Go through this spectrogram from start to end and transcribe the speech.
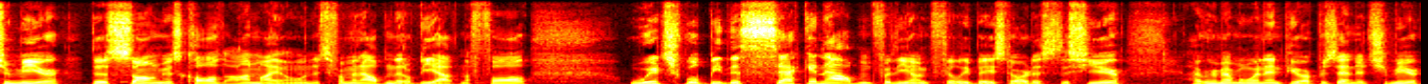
Shamir. The song is called On My Own. It's from an album that'll be out in the fall, which will be the second album for the young Philly based artist this year. I remember when NPR presented Shamir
